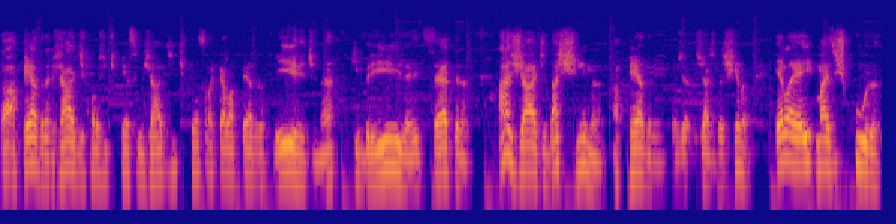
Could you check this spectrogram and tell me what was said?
tá? A pedra Jade, quando a gente pensa em Jade, a gente pensa naquela pedra verde, né? Que brilha, etc. A Jade da China, a pedra a Jade da China, ela é mais escura.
